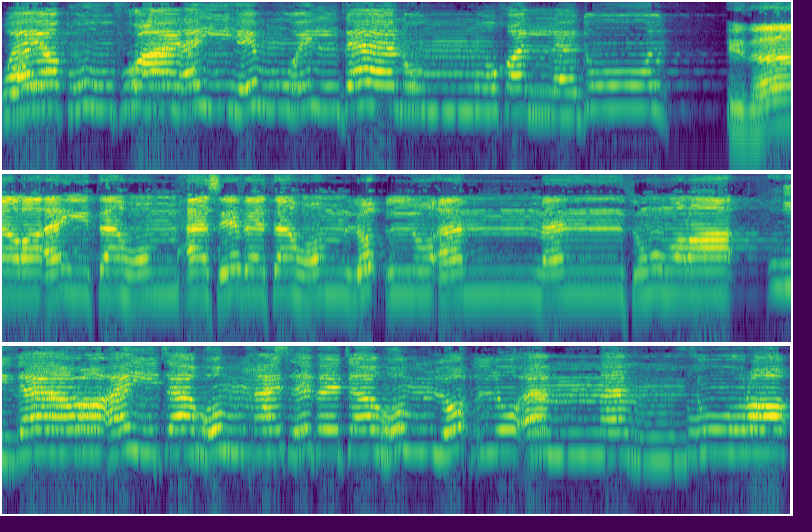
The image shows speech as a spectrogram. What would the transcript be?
ويطوف عليهم ولدان مخلدون. إذا رأيتهم حسبتهم لؤلؤا منثورا. إذا رأيتهم حسبتهم لؤلؤا منثورا.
